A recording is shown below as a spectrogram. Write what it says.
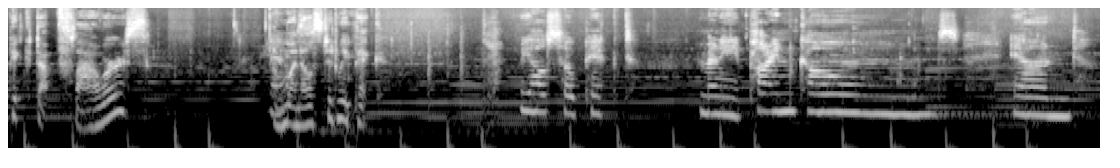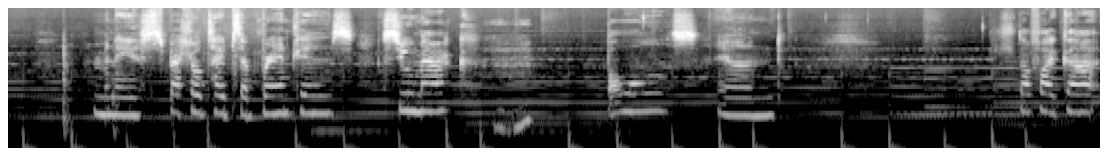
picked up flowers. And what else did we pick? We also picked many pine cones and many special types of branches, sumac, mm-hmm. balls, and stuff like that.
